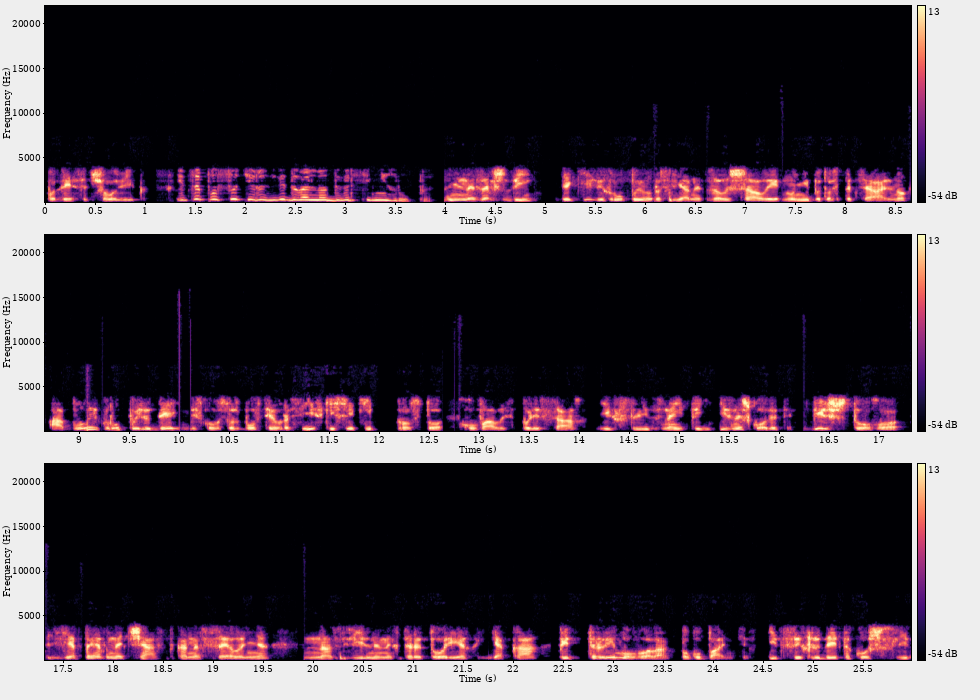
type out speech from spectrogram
по 10 чоловік. І це по суті розвідувально-диверсійні групи. Не завжди. Якісь групи росіяни залишали ну нібито спеціально, а були групи людей, військовослужбовців російських, які просто ховались по лісах, їх слід знайти і знешкодити. Більш того, є певна частка населення на звільнених територіях, яка підтримувала окупантів, і цих людей також слід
